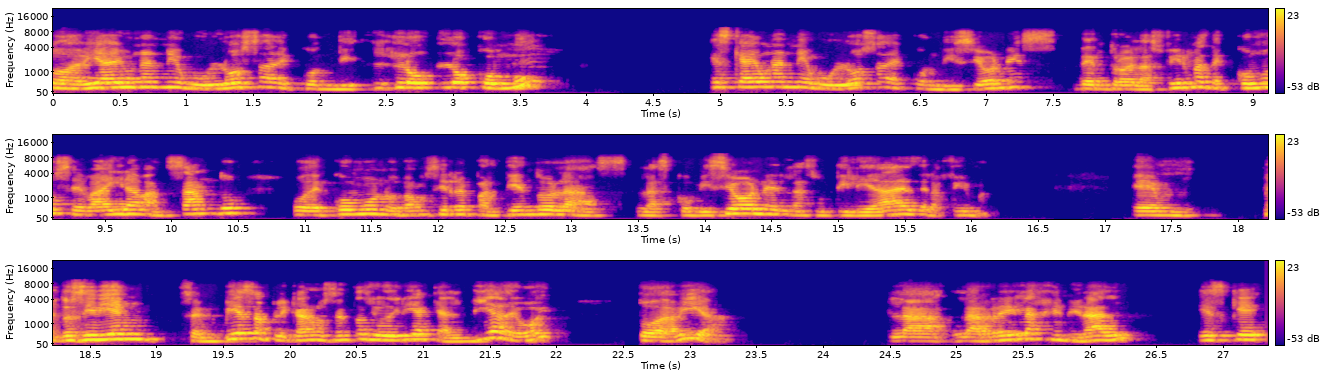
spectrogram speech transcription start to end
todavía hay una nebulosa de condiciones. Lo, lo común es que hay una nebulosa de condiciones dentro de las firmas de cómo se va a ir avanzando o de cómo nos vamos a ir repartiendo las, las comisiones, las utilidades de la firma. Eh, entonces, si bien se empieza a aplicar los 60, yo diría que al día de hoy todavía la, la regla general es que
